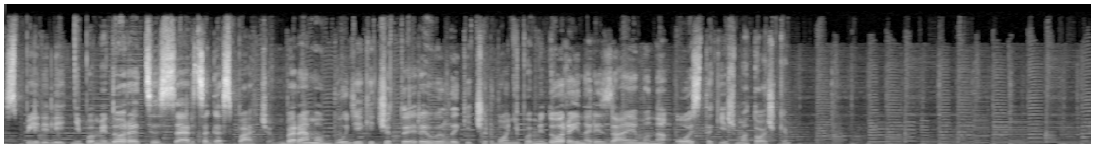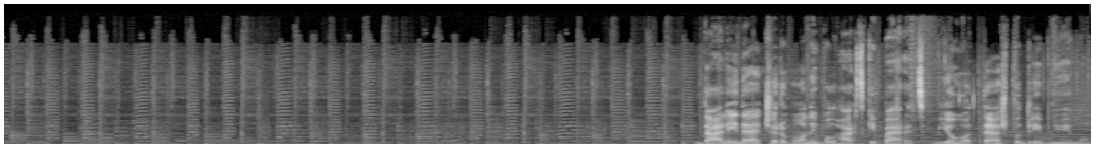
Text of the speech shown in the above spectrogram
Спілі літні помідори це серце гаспачо. Беремо будь-які 4 великі червоні помідори і нарізаємо на ось такі шматочки. Далі йде червоний болгарський перець. Його теж подрібнюємо.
